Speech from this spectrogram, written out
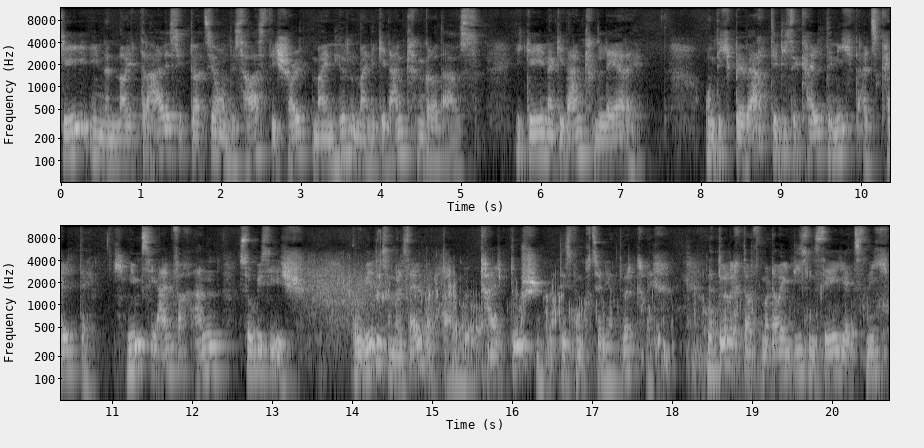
gehe ich in eine neutrale Situation. Das heißt, ich schalte mein Hirn, meine Gedanken gerade aus. Ich gehe in eine Gedankenlehre. Und ich bewerte diese Kälte nicht als Kälte. Ich nehme sie einfach an, so wie sie ist. Probier das einmal selber beim Kaltduschen. Das funktioniert wirklich. Natürlich darf man da in diesem See jetzt nicht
